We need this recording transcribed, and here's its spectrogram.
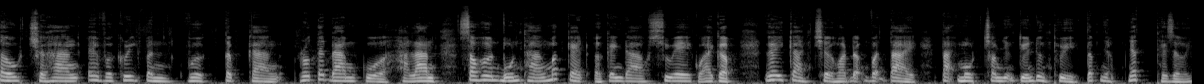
Tàu chở hàng Evergreen vượt tập cảng Rotterdam của Hà Lan sau hơn 4 tháng mắc kẹt ở kênh đào Suez của Ai Cập, gây cản trở hoạt động vận tải tại một trong những tuyến đường thủy tấp nhập nhất thế giới.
